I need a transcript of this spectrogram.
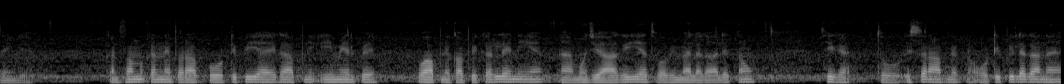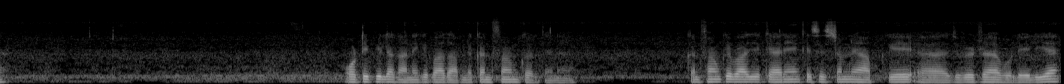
देंगे। कंफर्म करने पर आपको ओटीपी आएगा अपनी ईमेल पे। वो आपने कॉपी कर लेनी है। आ, मुझे आ गई है तो वो भी मैं लगा लेता हूँ। ठीक है? तो इस तरह आपने अपना ओटीपी लगाना है। ओटीपी लगाने के बाद आपने कंफर्म कर देना है। कंफर्म के बाद ये कह रहे हैं कि सिस्टम ने आपके जो विड्रा है वो ले लिया है।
